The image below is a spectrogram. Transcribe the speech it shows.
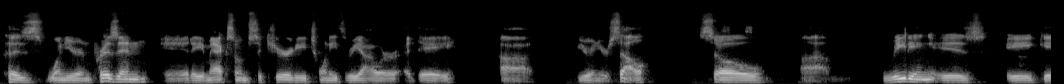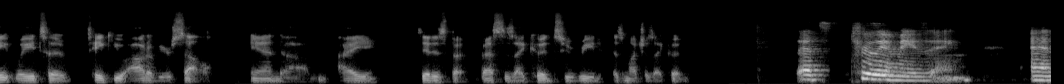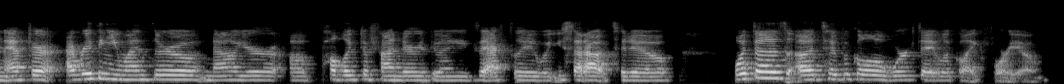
Because when you're in prison at a maximum security 23 hour a day, uh, you're in your cell. So um, reading is a gateway to take you out of your cell. And um, I did as be- best as I could to read as much as I could. That's truly amazing. And after everything you went through, now you're a public defender doing exactly what you set out to do. What does a typical workday look like for you?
